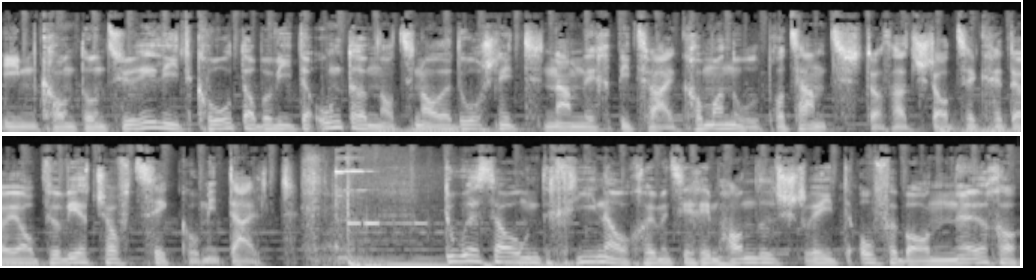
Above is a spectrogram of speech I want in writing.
Im Kanton Zürich liegt die Quote aber weiter unter dem nationalen Durchschnitt, nämlich bei 2,0 Prozent. Das hat das Staatssekretariat für Wirtschaft SECO mitteilt. Die USA und China kommen sich im Handelsstreit offenbar näher.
